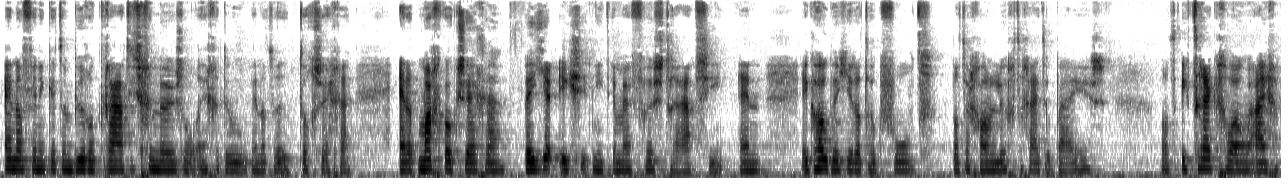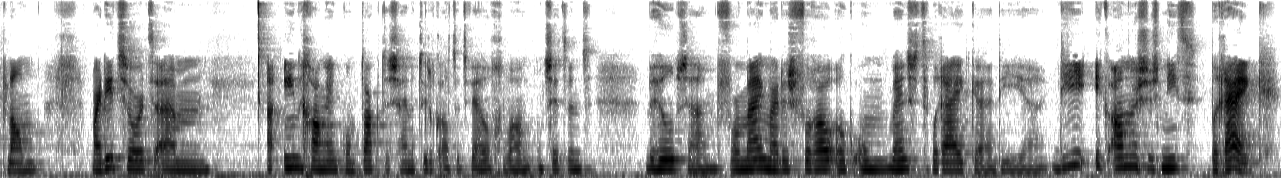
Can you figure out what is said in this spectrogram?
en dan vind ik het een bureaucratisch geneuzel en gedoe, en dat wil ik toch zeggen. En dat mag ik ook zeggen. Weet je, ik zit niet in mijn frustratie. En ik hoop dat je dat ook voelt. Dat er gewoon luchtigheid ook bij is. Want ik trek gewoon mijn eigen plan. Maar dit soort um, ingangen en contacten zijn natuurlijk altijd wel gewoon ontzettend behulpzaam voor mij, maar dus vooral ook om mensen te bereiken die, uh, die ik anders dus niet bereik.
